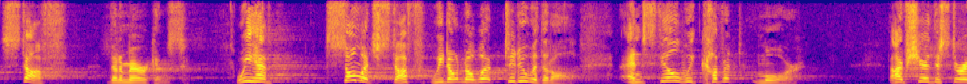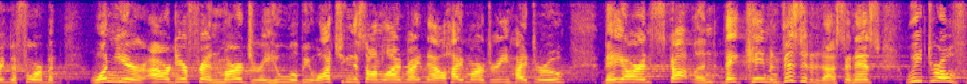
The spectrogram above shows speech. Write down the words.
stuff than Americans. We have so much stuff, we don't know what to do with it all. And still, we covet more. I've shared this story before, but one year, our dear friend Marjorie, who will be watching this online right now, hi Marjorie, hi Drew, they are in Scotland. They came and visited us, and as we drove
